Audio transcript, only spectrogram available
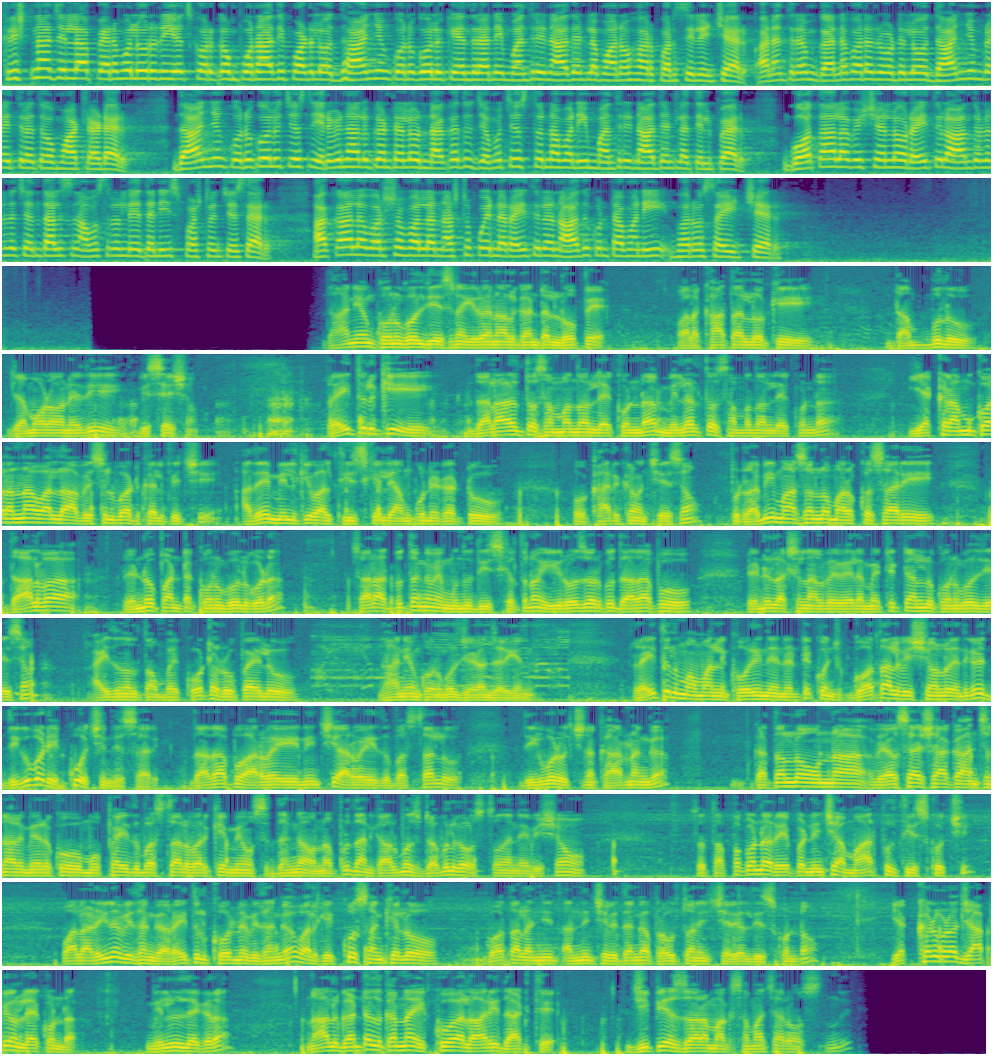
కృష్ణా జిల్లా పెనమలూరు నియోజకవర్గం పునాదిపాడులో ధాన్యం కొనుగోలు కేంద్రాన్ని మంత్రి నాదెండ్ల మనోహర్ పరిశీలించారు. అనంతరం గన్నవరం రోడ్డులో ధాన్యం రైతులతో మాట్లాడారు. ధాన్యం కొనుగోలు చేసిన ఇరవై నాలుగు గంటలు నగదు జమ చేస్తున్నామని మంత్రి నాదెండ్ల తెలిపారు. గోతాల విషయంలో రైతులు ఆందోళన చెందాల్సిన అవసరం లేదని స్పష్టం చేశారు. అకాల వర్షం వల్ల నష్టపోయిన రైతులను ఆదుకుంటామని భరోసా ఇచ్చారు. ధాన్యం కొనుగోలు చేసిన ఇరవై నాలుగు గంటల లోపే వాళ్ళ ఖాతాల్లోకి డబ్బులు జమ అవడం అనేది విశేషం. రైతులకి దళాలతో సంబంధం లేకుండా మిల్లర్తో సంబంధం లేకుండా ఎక్కడ అమ్ముకోవాలన్నా వాళ్ళు ఆ వెసులుబాటు కల్పించి అదే మిల్కి వాళ్ళు తీసుకెళ్ళి అమ్ముకునేటట్టు ఒక కార్యక్రమం చేశాం. ఇప్పుడు రబీ మాసంలో మరొకసారి దాల్వా రెండో పంట కొనుగోలు కూడా చాలా అద్భుతంగా మేము ముందు తీసుకెళ్తున్నాం. ఈ రోజు వరకు దాదాపు రెండు లక్షల నలభై వేల మెట్రిక్ టన్నులు కొనుగోలు చేశాం. ఐదు వందల తొంభై కోట్ల రూపాయలు ధాన్యం కొనుగోలు చేయడం జరిగింది. రైతులు మమ్మల్ని కోరింది ఏంటంటే కొంచెం గోతాల విషయంలో ఎందుకంటే దిగుబడి ఎక్కువ వచ్చింది ఈసారి దాదాపు అరవై నుంచి అరవై ఐదు బస్తాలు దిగుబడి వచ్చిన కారణంగా గతంలో ఉన్న వ్యవసాయ శాఖ అంచనాల మేరకు ముప్పై ఐదు బస్తాల వరకే మేము సిద్ధంగా ఉన్నప్పుడు దానికి ఆల్మోస్ట్ డబుల్గా వస్తుందనే విషయం. సో తప్పకుండా రేపటి నుంచి ఆ మార్పులు తీసుకొచ్చి వాళ్ళు అడిగిన విధంగా రైతులు కోరిన విధంగా వాళ్ళకి ఎక్కువ సంఖ్యలో గోతాలు అంది అందించే విధంగా ప్రభుత్వానికి చర్యలు తీసుకుంటాం. ఎక్కడ కూడా జాప్యం లేకుండా మిల్లుల దగ్గర నాలుగు గంటల కన్నా ఎక్కువ లారీ దాటితే జీపీఎస్ ద్వారా మాకు సమాచారం వస్తుంది.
